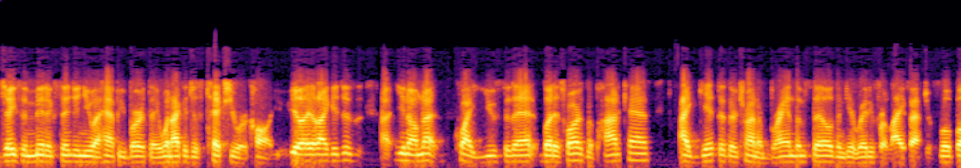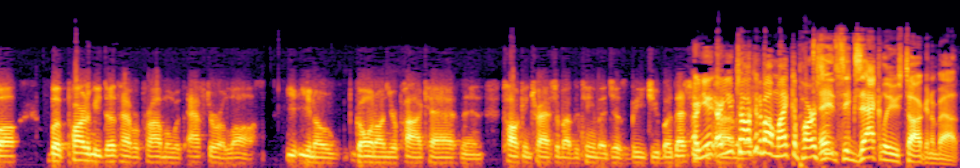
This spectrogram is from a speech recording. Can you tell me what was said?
Jason Minix sending you a happy birthday when I could just text you or call you. You know, like it just, uh, you know, I'm not quite used to that. But as far as the podcast, I get that they're trying to brand themselves and get ready for life after football. But part of me does have a problem with after a loss you, you know, going on your podcast and talking trash about the team that just beat you. But that's just Are you are you time talking about Micah Parsons? It's exactly who he's talking about.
